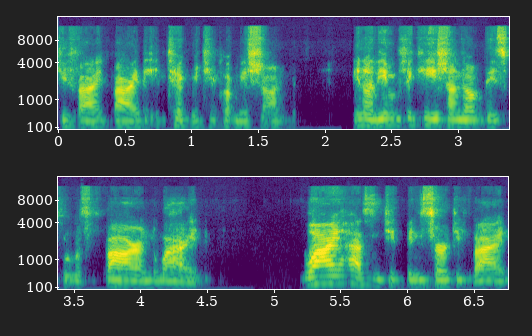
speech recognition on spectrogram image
defined by the Integrity Commission. You know, the implication of this goes far and wide. Why hasn't it been certified?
